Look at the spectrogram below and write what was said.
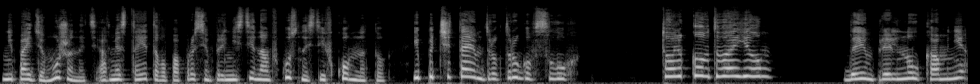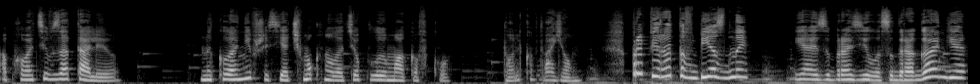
Не пойдем ужинать, а вместо этого попросим принести нам вкусностей в комнату и почитаем друг другу вслух. Только вдвоем? Дэйм прильнул ко мне, обхватив за талию. Наклонившись, я чмокнула теплую маковку. Только вдвоем. «Про пиратов бездны!» Я изобразила содрогание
